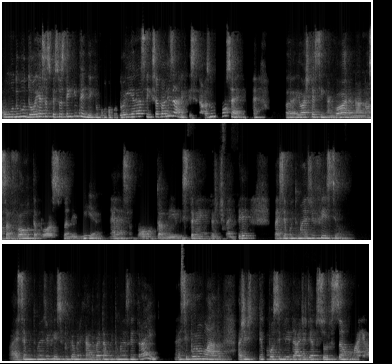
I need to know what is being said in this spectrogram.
o mundo mudou e essas pessoas têm que entender que o mundo mudou e elas têm que se atualizarem, porque senão elas não conseguem. Né? Eu acho que assim, agora, na nossa volta pós-pandemia, né, essa volta meio estranha que a gente vai ter, vai ser muito mais difícil. Vai ser muito mais difícil, porque o mercado vai estar muito mais retraído. Né? Se, por um lado, a gente tem possibilidade de absorção maior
